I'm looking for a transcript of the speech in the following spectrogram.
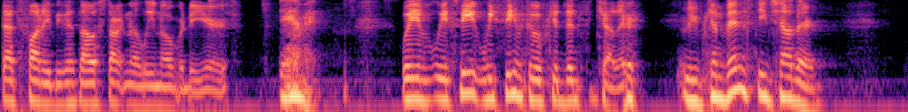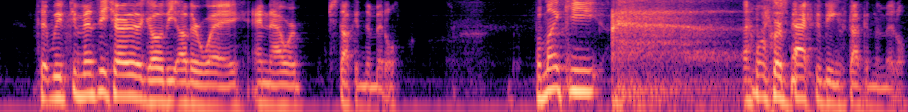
That's funny because I was starting to lean over to yours. Damn it. We've we've seen we seem to have convinced each other We've convinced each other. that we've convinced each other to go the other way, and now we're stuck in the middle. But Mikey, And we're back to being stuck in the middle.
